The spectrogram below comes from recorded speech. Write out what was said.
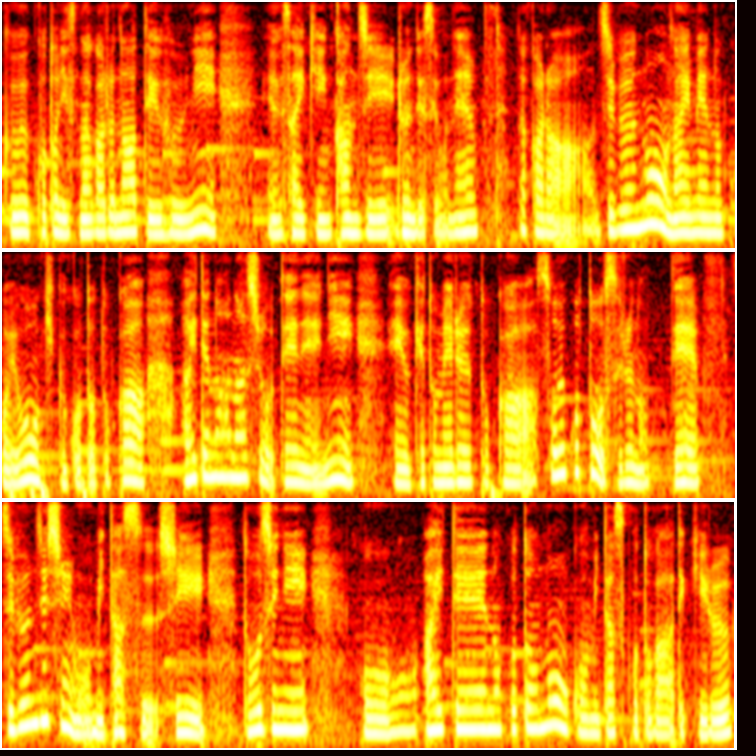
くことにつながるなっていうふうに最近感じるんですよねだから自分の内面の声を聞くこととか相手の話を丁寧に受け止めるとかそういうことをするのって自分自身を満たすし同時にこう相手のこともこう満たすことができる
